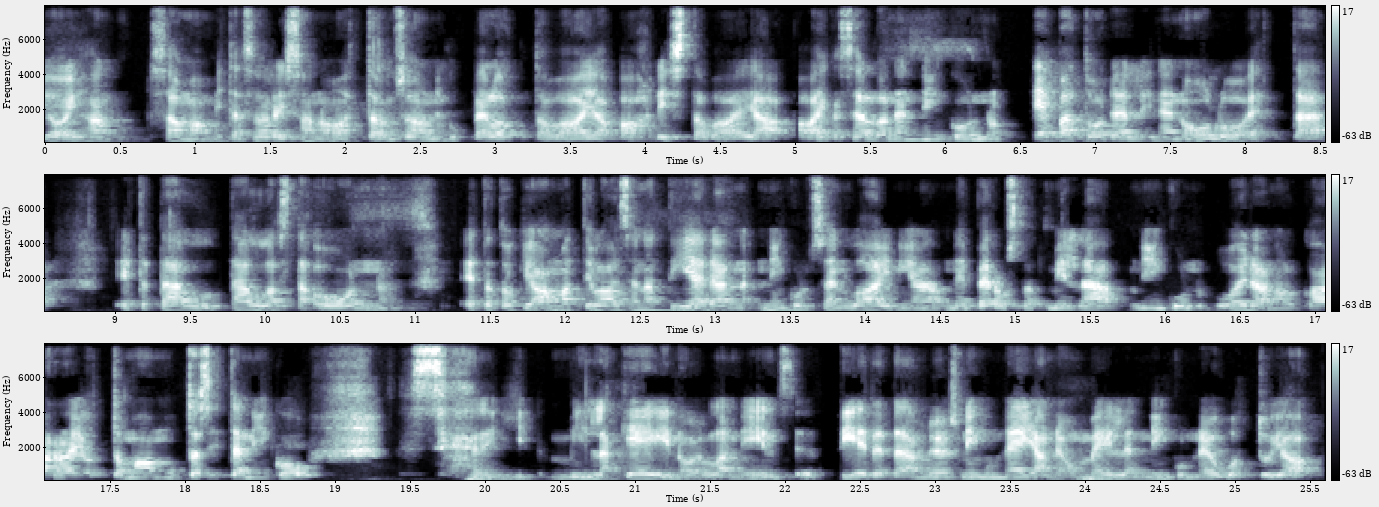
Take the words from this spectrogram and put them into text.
Joo, ihan sama mitä Sari sanoo, että on, se on niin kuin pelottavaa ja ahdistavaa ja aika sellainen niin kuin epätodellinen olo, että, että täl, tällaista on. Että toki ammattilaisena tiedän niin kuin sen lain ja ne perustat, millä niin kuin voidaan alkaa rajoittamaan, mutta sitten niin kuin millä keinoilla, niin tiedetään myös niin kuin ne ja ne on meille niin kuin neuvottu ja,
